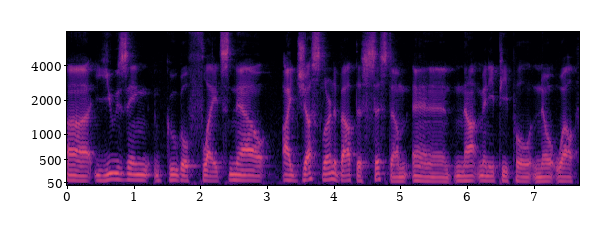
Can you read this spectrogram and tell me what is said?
uh, using Google Flights. Now, I just learned about this system, and not many people know. Well,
